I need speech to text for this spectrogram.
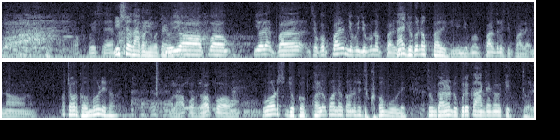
Wah, wis enak. Iso takon iku Lho ten. ya apa? Ya lek bal Joko bal njupuk-njupukno bal. Lah juga nobal iki. Iya njupuk bal terus dibalekno ngono. Aja ora gomule no. Olah apa gak apa. Wong njogo bal kono-kono sing digomule. Tunggane ndukure kancing karo didol.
